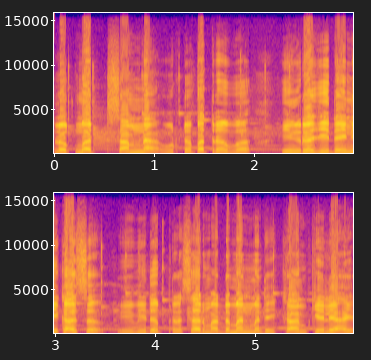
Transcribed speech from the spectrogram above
लोकमत सामना वृत्तपत्र व इंग्रजी दैनिकासह विविध प्रसारमाध्यमांमध्ये काम केले आहे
